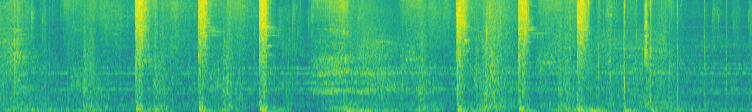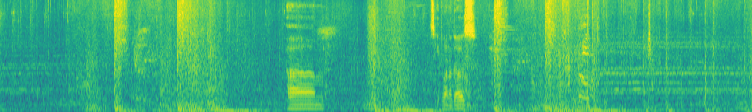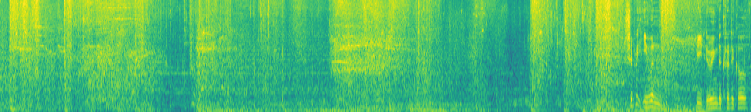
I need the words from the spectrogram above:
Of those. Should we even be doing the critical?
